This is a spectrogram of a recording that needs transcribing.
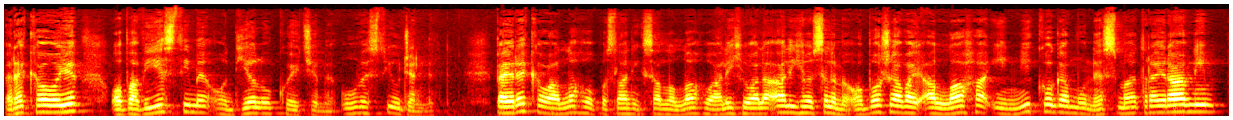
Rekao je, obavijesti me o dijelu koje će me uvesti u džennet. Pa je rekao Allahov poslanik sallallahu alihi wa alihi wasalam, obožavaj Allaha i nikoga mu ne smatraj ravnim,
